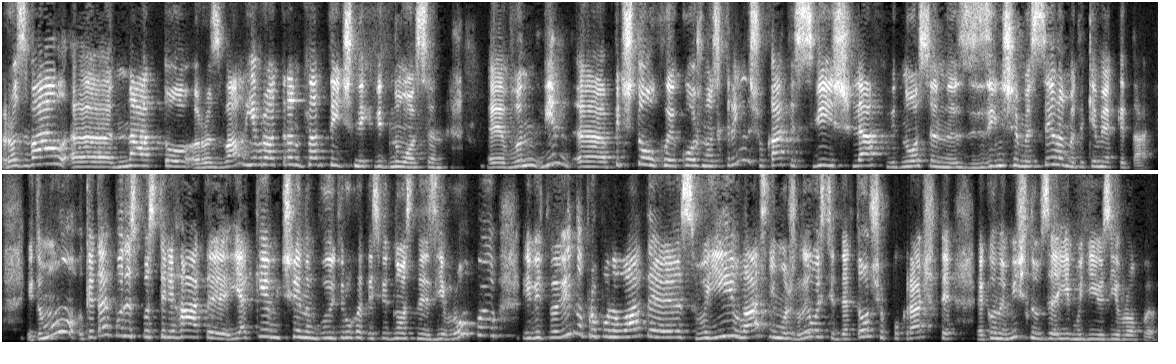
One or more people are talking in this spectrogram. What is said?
розвал е, НАТО, розвал євроатлантичних відносин. е, Він, він е, підштовхує кожну з країн шукати свій шлях відносин з, іншими силами, такими як Китай. І тому Китай буде спостерігати, яким чином будуть рухатись відносини з Європою, і відповідно пропонувати свої власні можливості для того, щоб покращити економічну взаємодію з Європою.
